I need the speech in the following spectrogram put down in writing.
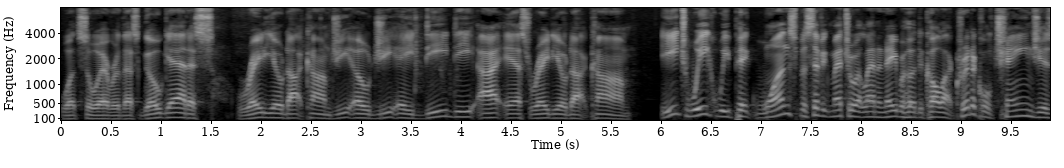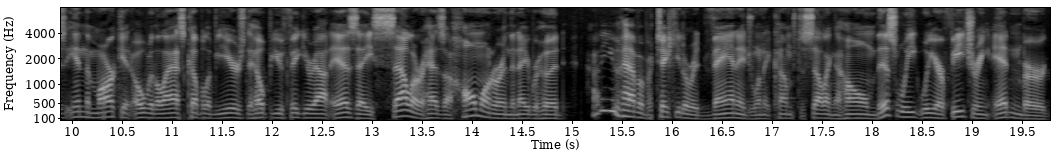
whatsoever. That's gogaddisradio.com, G O G A D D I S radio.com. Each week, we pick one specific metro Atlanta neighborhood to call out critical changes in the market over the last couple of years to help you figure out, as a seller, as a homeowner in the neighborhood, how do you have a particular advantage when it comes to selling a home? This week, we are featuring Edinburgh.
